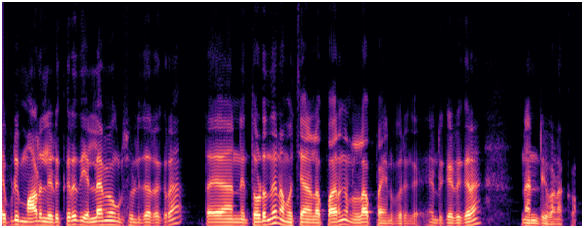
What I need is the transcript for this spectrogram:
எப்படி மாடல் எடுக்கிறது எல்லாமே உங்களுக்கு சொல்லி தருக்கிறேன் தொடர்ந்து நம்ம சேனலை பாருங்கள் நல்லா பயன்பெறுங்க என்று கேட்டுக்கிறேன். நன்றி வணக்கம்.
